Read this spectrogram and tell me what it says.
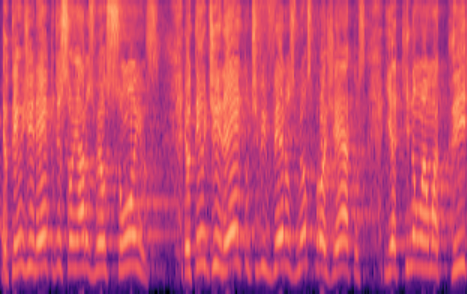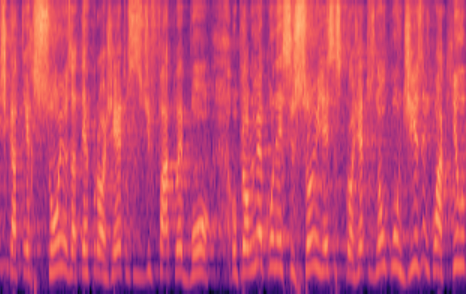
Eu tenho o direito de sonhar os meus sonhos, eu tenho o direito de viver os meus projetos, e aqui não é uma crítica a ter sonhos, a ter projetos, isso de fato é bom. O problema é quando esses sonhos e esses projetos não condizem com aquilo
